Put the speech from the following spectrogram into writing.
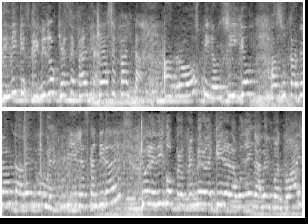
Tiene que escribir lo que hace falta. ¿Qué hace falta? Arroz, piloncillo, azúcar blanca, a ver, niña. ¿Y las cantidades? Yo le digo, pero primero hay que ir a la bodega a ver cuánto hay.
